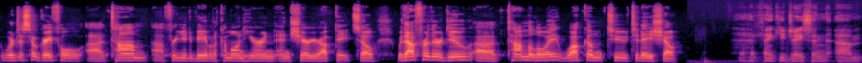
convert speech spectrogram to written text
we're just so grateful, uh, Tom, uh, for you to be able to come on here and, and share your update. So without further ado, uh, Tom Malloy, welcome to today's show. Thank you, Jason. Um,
